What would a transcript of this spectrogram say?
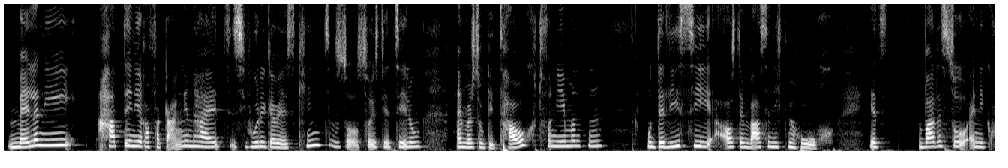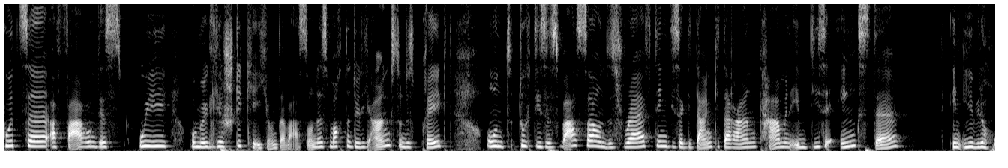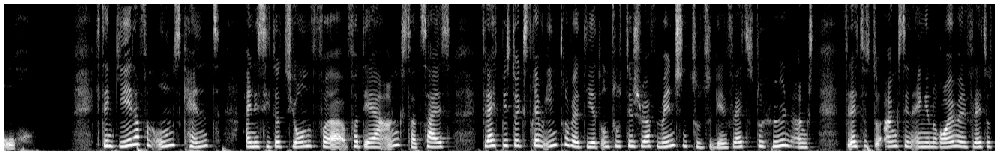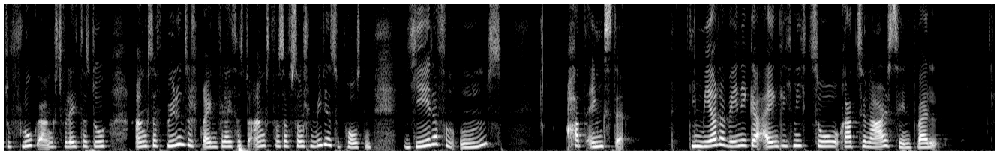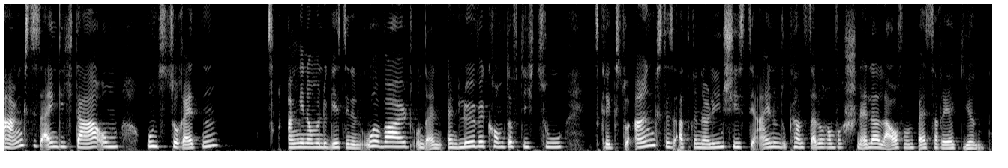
Melanie hatte in ihrer Vergangenheit, sie wurde, glaube ich, als Kind, so, so ist die Erzählung, einmal so getaucht von jemandem und der ließ sie aus dem Wasser nicht mehr hoch. Jetzt war das so eine kurze Erfahrung des ui, womöglich ersticke ich unter Wasser. Und es macht natürlich Angst und es prägt. Und durch dieses Wasser und das Rafting, dieser Gedanke daran, kamen eben diese Ängste in ihr wieder hoch. Ich denke, jeder von uns kennt eine Situation, vor, vor der er Angst hat. Sei es, vielleicht bist du extrem introvertiert und tust dir schwer, auf Menschen zuzugehen. Vielleicht hast du Höhenangst. Vielleicht hast du Angst in engen Räumen. Vielleicht hast du Flugangst. Vielleicht hast du Angst, auf Bühnen zu sprechen. Vielleicht hast du Angst, was auf Social Media zu posten. Jeder von uns hat Ängste, die mehr oder weniger eigentlich nicht so rational sind, weil Angst ist eigentlich da, um uns zu retten Angenommen, du gehst in den Urwald und ein, ein Löwe kommt auf dich zu, jetzt kriegst du Angst, das Adrenalin schießt dir ein und du kannst dadurch einfach schneller laufen und besser reagieren.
